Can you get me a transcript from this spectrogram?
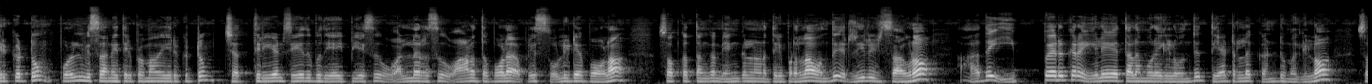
இருக்கட்டும் புலன் விசாரணை திரைப்படமாக இருக்கட்டும் சத்திரியன் சேதுபதி ஐபிஎஸ் வல்லரசு வானத்தை போல் அப்படியே சொல்லிகிட்டே போகலாம். சொக்கத்தங்கம் எங்களான திரைப்படம்லாம் வந்து ரீரிலீஸ் ஆகணும். அதை இப்போ இருக்கிற இளைய தலைமுறைகள் வந்து தியேட்டரில் கண்டு மகிழும். ஸோ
